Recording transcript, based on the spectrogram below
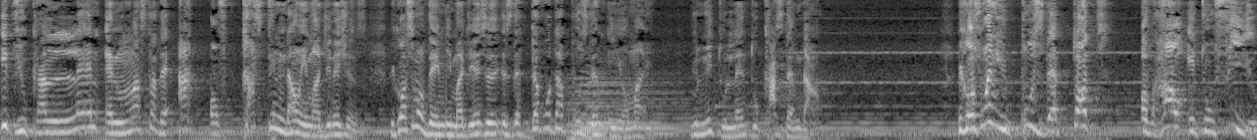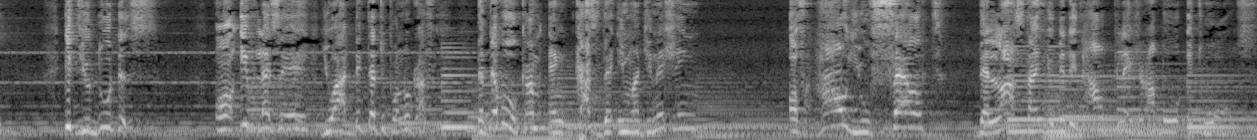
If you can learn and master the act of casting down imaginations, because some of the imaginations is the devil that puts them in your mind. You need to learn to cast them down. Because when you push the thought of how it will feel, if you do this, or if let's say you are addicted to pornography, the devil will come and cast the imagination of how you felt the last time you did it, how pleasurable it was.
